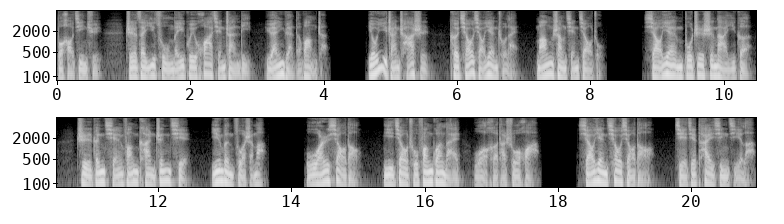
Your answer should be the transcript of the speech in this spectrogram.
不好进去，只在一簇玫瑰花前站立，远远的望着。有一盏茶时，可瞧小燕出来，忙上前叫住。小燕不知是那一个，只跟前方看真切，因问做什么。五儿笑道：“你叫出方官来，我和他说话。”小燕悄笑道：“姐姐太性急了。”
